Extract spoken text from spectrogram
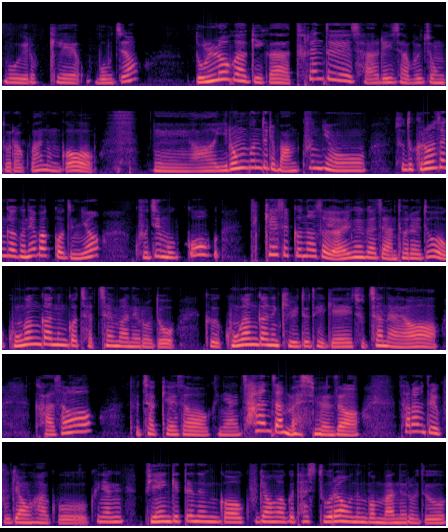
뭐 이렇게 뭐죠? 놀러 가기가 트렌드에 자리 잡을 정도라고 하는 거. 네. 아, 이런 분들이 많군요. 저도 그런 생각은 해봤거든요. 굳이 뭐 꼭 티켓을 끊어서 여행을 가지 않더라도 공항 가는 것 자체만으로도 그 공항 가는 길도 되게 좋잖아요. 가서 도착해서 그냥 차 한 잔 마시면서 사람들 구경하고 그냥 비행기 뜨는 거 구경하고 다시 돌아오는 것만으로도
